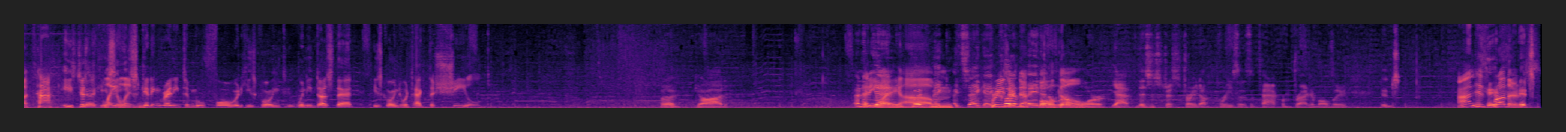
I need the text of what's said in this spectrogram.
attack. He's just Yeah, he's, flailing. he's getting ready to move forward. He's going to when he does that, he's going to attack the shield. Good God. And Anyway, again, you could um, make it's like it could have Death made it a little go. more. Yeah, this is just straight up Frieza's attack from Dragon Ball Z. It's, and his brothers. It's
